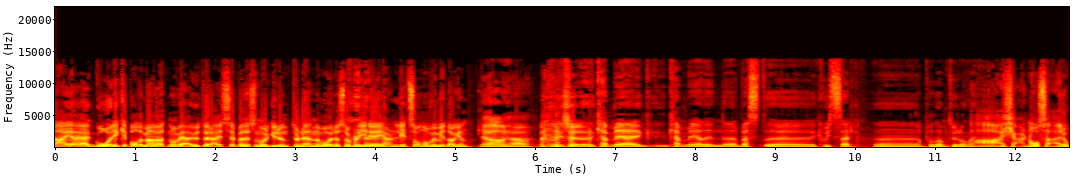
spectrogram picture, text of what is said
Nei, jeg, går ikke på det, men vet, når vi er ute og reiser på disse Norge Rundt-turneene våre, så blir det gjerne litt sånn over middagen. Ja, ja. Så vi. Hvem, er, hvem er den beste quizeren uh, på de turene her? Nei, Kjernås er rå,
